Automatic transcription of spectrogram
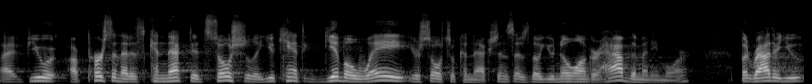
If you are a person that is connected socially, you can't give away your social connections as though you no longer have them anymore, but rather you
